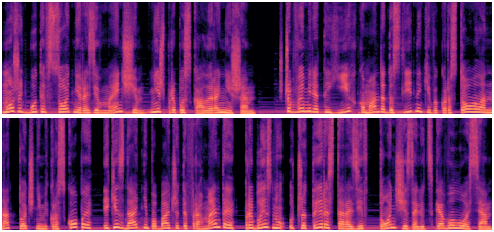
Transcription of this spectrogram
можуть бути в сотні разів менші, ніж припускали раніше. Щоб виміряти їх, команда дослідників використовувала надточні мікроскопи, які здатні побачити фрагменти приблизно у 400 разів тонші за людське волосся.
